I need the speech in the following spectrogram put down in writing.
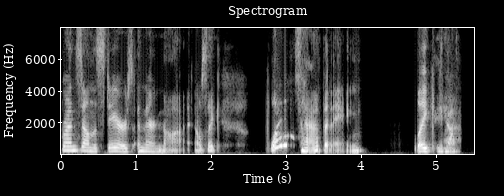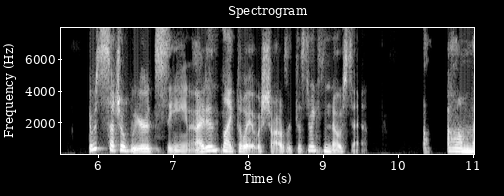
runs down the stairs and they're not. And i was like what is happening? Like yeah. it was such a weird scene and i didn't like the way it was shot. I was like this makes no sense. Um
